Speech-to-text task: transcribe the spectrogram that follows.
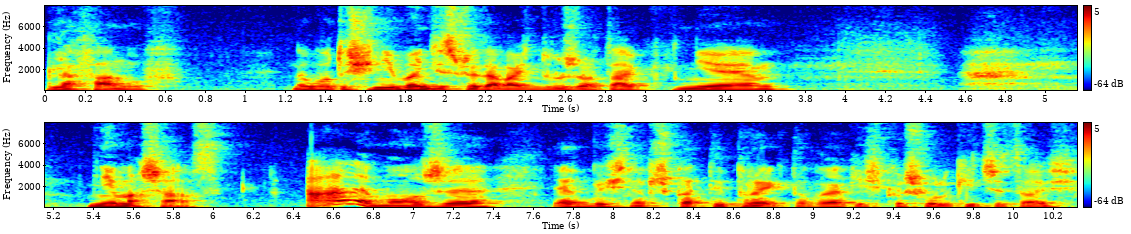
dla fanów. No bo to się nie będzie sprzedawać dużo, tak? Nie, nie ma szans. Ale może jakbyś na przykład ty projektował jakieś koszulki czy coś,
